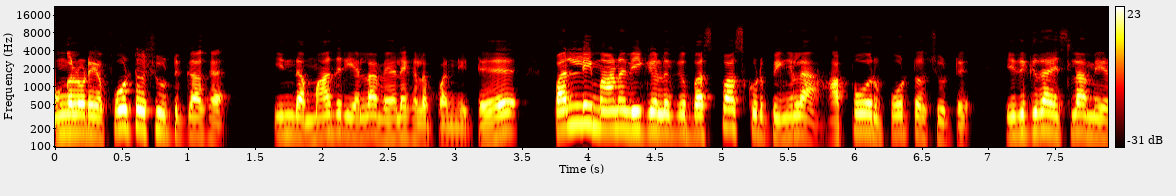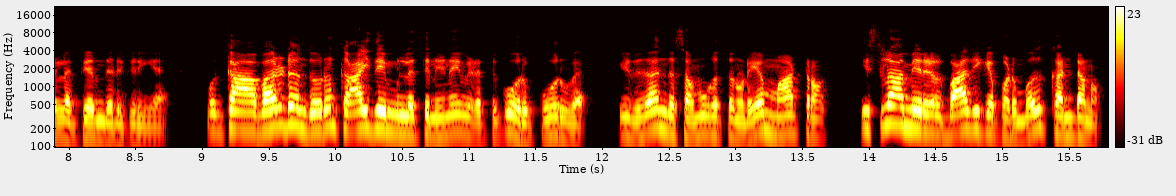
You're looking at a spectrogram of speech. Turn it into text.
உங்களுடைய போட்டோ ஷூட்டுக்காக. இந்த மாதிரி எல்லாம் வேலைகளை பண்ணிட்டு பள்ளி மாணவிகளுக்கு பஸ் பாஸ் கொடுப்பீங்களா? அப்போ ஒரு போட்டோ ஷூட்டு இதுக்கு தான் இஸ்லாமியர்களை தேர்ந்தெடுக்கிறீங்க. கா- வருடந்தோறும் காயிதே மில்லத்து நினைவிடத்துக்கு ஒரு போர்வை. இதுதான் இந்த சமூகத்தினுடைய மாற்றம். இஸ்லாமியர்கள் பாதிக்கப்படும் போது கண்டனம்.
